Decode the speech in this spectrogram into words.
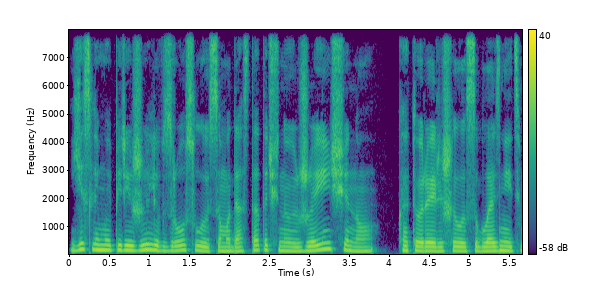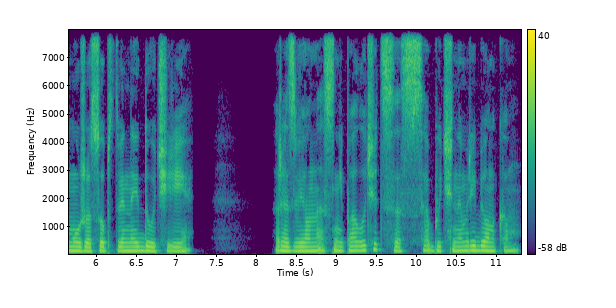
Если мы пережили взрослую самодостаточную женщину, которая решила соблазнить мужа собственной дочери, разве у нас не получится с обычным ребенком?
